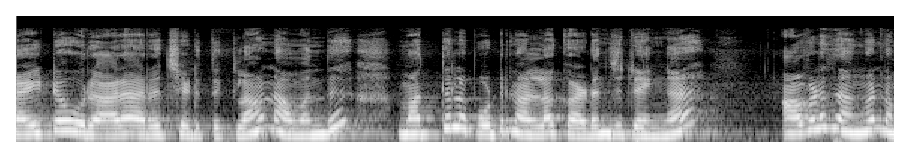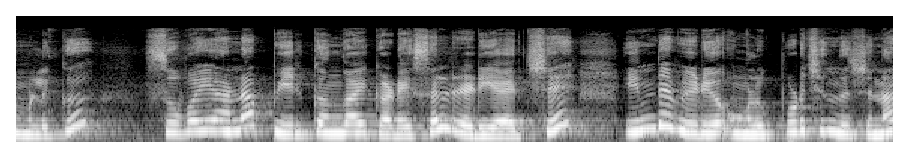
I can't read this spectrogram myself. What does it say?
லைட்டாக ஒரு அரை அரைச்சி எடுத்துக்கலாம். நான் வந்து மத்தில் போட்டு நல்லா கடைஞ்சிட்டேங்க. அவ்வளோதாங்க நம்மளுக்கு சுவையான பீர்க்கங்காய் கடைசல் ரெடி ஆயிடுச்சு இந்த வீடியோ உங்களுக்கு பிடிச்சிருந்துச்சுன்னா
